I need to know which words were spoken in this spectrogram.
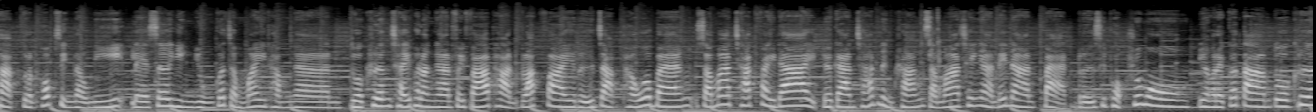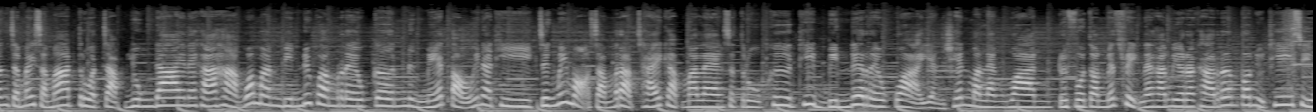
หากตรวจพบสิ่งเหล่านี้ เลเซอร์ยิงยุงก็จะไม่ทำงาน ตัวเครื่องใช้พลังงานไฟฟ้าผ่านปลั๊กไฟหรือจาก power bank สามารถชาร์จไฟได้ โดยการชาร์จหนึ่งครั้งสามารถใช้งานได้นาน 8 หรือ 16 ชั่วโมง อย่างไรก็ตามตัวเครื่องจะไม่สามารถตรวจจับยุงได้นะคะ หากว่ามันบินด้วยความเร็วเกิน 1 เมตรต่อวินาที จึงไม่เหมาะสำหรับใช้กับแมลงศัตรูพืชที่บินได้เร็วกว่า อย่างเช่นแมลงวัน โดยโฟตอนเมทริกนะคะมีราคาเริ่มต้นอยู่ที่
